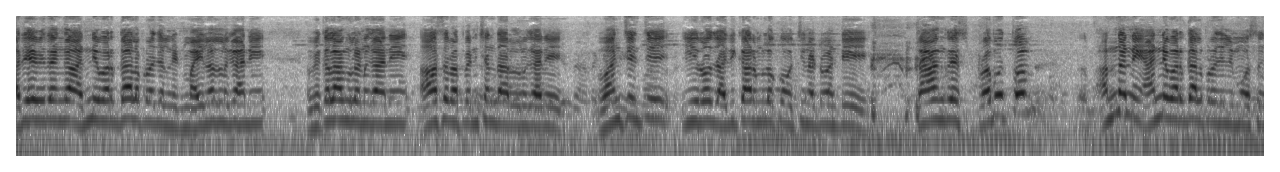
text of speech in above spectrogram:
అదేవిధంగా అన్ని వర్గాల ప్రజలని మహిళలను కానీ వికలాంగులను కానీ ఆసరా పెన్షన్దారులను కానీ వంచి ఈరోజు అధికారంలోకి వచ్చినటువంటి కాంగ్రెస్ ప్రభుత్వం అందరినీ అన్ని వర్గాల ప్రజల్ని మోసం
